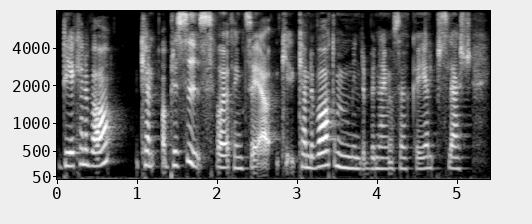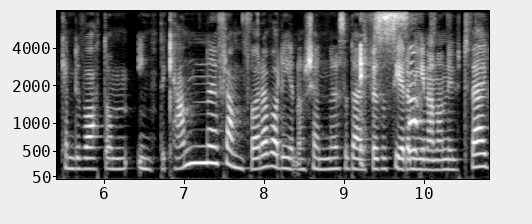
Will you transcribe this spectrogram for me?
Det kan det vara. Kan, precis vad jag tänkte säga. Kan det vara att de är mindre benägna att söka hjälp? Slash kan det vara att de inte kan framföra vad det är de känner så därför så ser de ingen annan utväg.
